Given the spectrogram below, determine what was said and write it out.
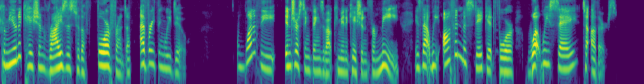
communication rises to the forefront of everything we do. One of the interesting things about communication for me is that we often mistake it for what we say to others.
